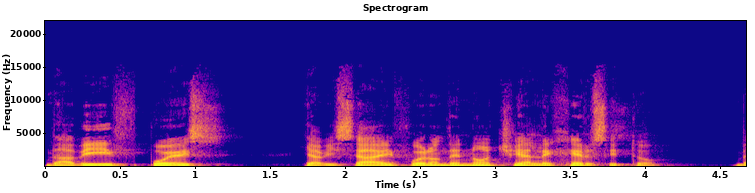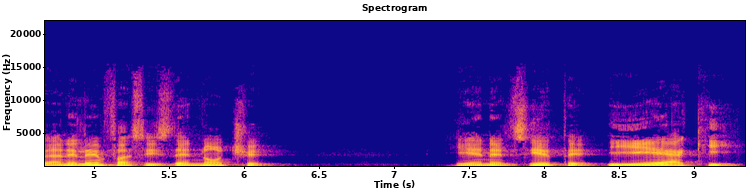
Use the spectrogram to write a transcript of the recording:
David, pues, y Abisai fueron de noche al ejército. Vean el énfasis de noche. Y en el 7, y he aquí.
